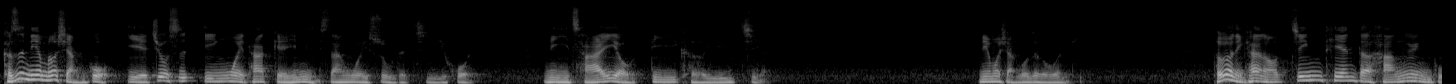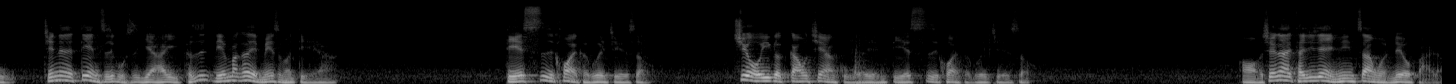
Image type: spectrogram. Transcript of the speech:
可是你有没有想过，也就是因为他给你三位数的机会，你才有低可以减。你有没有想过这个问题？朋友，你看哦，今天的航运股，今天的电子股是压抑，可是联发科也没什么跌啊。跌四块可不可以接受？就一个高价股而言，跌四块可不可以接受？哦，现在台积电已经站稳六百了，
